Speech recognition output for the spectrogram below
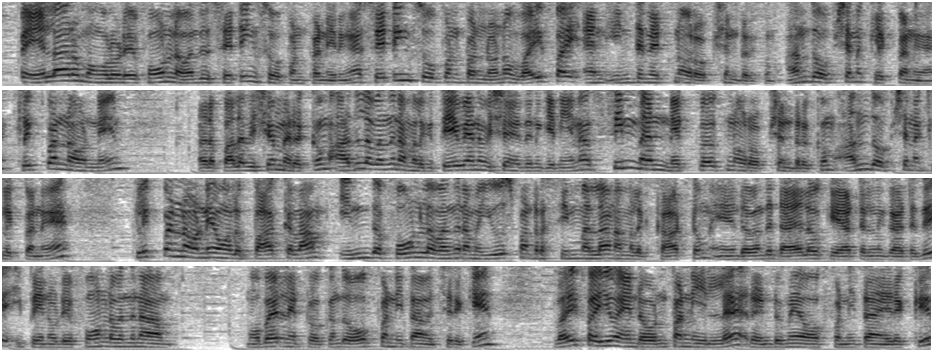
இப்போ எல்லாரும் உங்களுடைய ஃபோனில் வந்து செட்டிங்ஸ் ஓப்பன் பண்ணிருங்க. செட்டிங்ஸ் ஓப்பன் பண்ணோன்னா வைஃபை அண்ட் இன்டர்நெட்னு ஒரு ஆப்ஷன் இருக்கும். அந்த ஆப்ஷனை கிளிக் பண்ணுங்க. கிளிக் பண்ண உடனே அதில் பல விஷயம் இருக்கும். அதில் வந்து நம்மளுக்கு தேவையான விஷயம் எதுன்னு கேட்டீங்கன்னா சிம் அண்ட் நெட்ஒர்க்னு ஒரு ஆப்ஷன் இருக்கும். அந்த ஆப்ஷனை கிளிக் பண்ணுங்க. கிளிக் பண்ண உடனே உங்களுக்கு பார்க்கலாம். இந்த ஃபோனில் வந்து நம்ம யூஸ் பண்ணுற சிம் எல்லாம் நம்மளுக்கு காட்டும். இதை வந்து டயலாக் ஏர்டெல்னு காட்டுது. இப்போ என்னுடைய ஃபோனில் வந்து நான் மொபைல் நெட்ஒர்க் வந்து ஆஃப் பண்ணி தான் வச்சிருக்கேன். வைஃபையும் என்கிட்ட ஒன் பண்ணி இல்லை. ரெண்டுமே ஆஃப் பண்ணி தான் இருக்கு.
